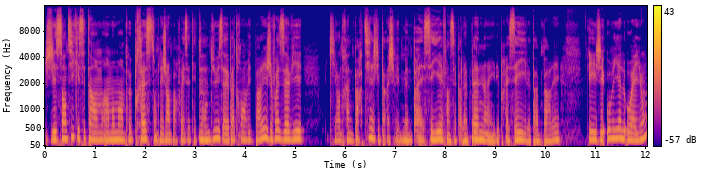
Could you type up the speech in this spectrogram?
J'ai senti que c'était un, moment un peu presse. Donc, les gens, parfois, ils étaient tendus. Ils n'avaient pas trop envie de parler. Je vois Xavier qui est en train de partir. Je dis je vais même pas essayer. Enfin, c'est pas la peine. Il est pressé, il va pas me parler. Et j'ai Auriel Ohaillon,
